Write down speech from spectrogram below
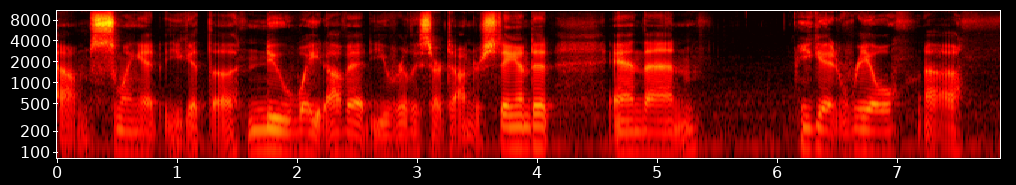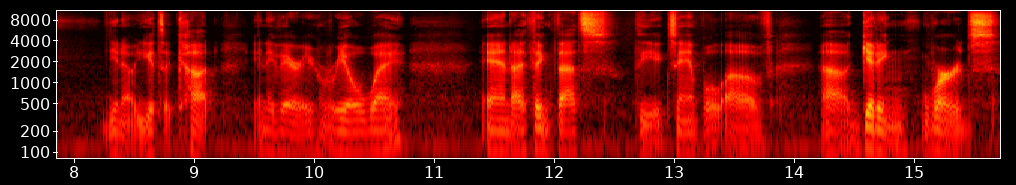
um, swing it. You get the new weight of it. You really start to understand it, and then you get real. Uh, you know, you get to cut in a very real way. And I think that's the example of uh, getting words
